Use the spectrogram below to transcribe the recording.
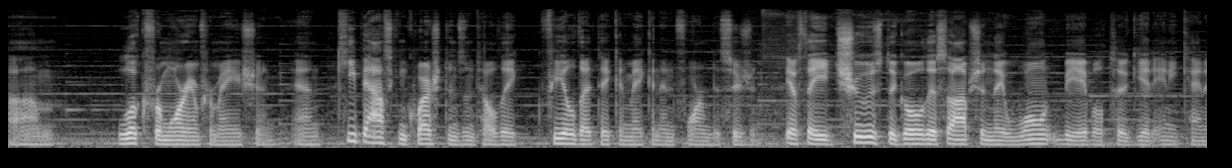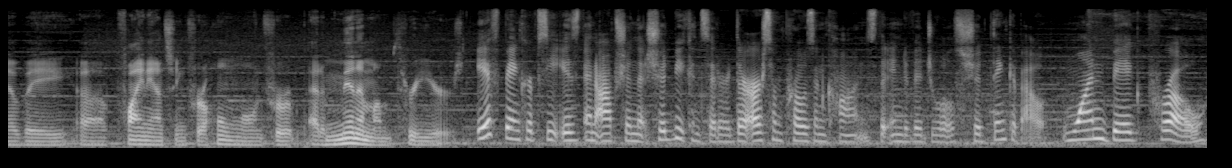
um, look for more information and keep asking questions until they feel that they can make an informed decision. If they choose to go this option, they won't be able to get any kind of a uh, financing for a home loan for at a minimum three years. If bankruptcy is an option that should be considered, there are some pros and cons that individuals should think about. One big pro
